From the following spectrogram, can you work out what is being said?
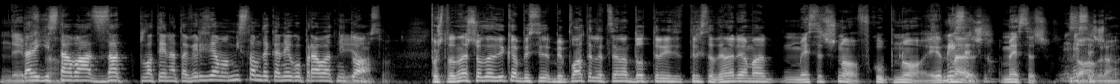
не, дали ги ставаат зад платената верзија, ама мислам дека не го прават ни тоа. Пошто знаеш овде вика би си, би платиле цена до 3, 300 денари, ама месечно, вкупно, една месечно. Месечно. месечно. Добра,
